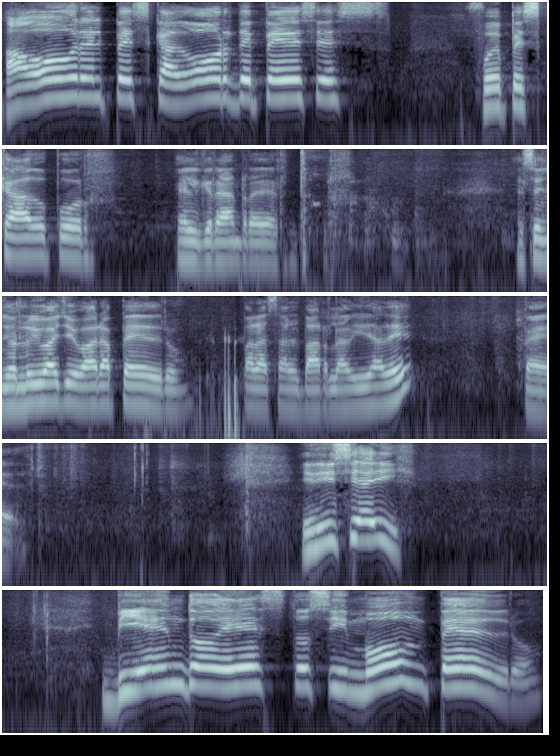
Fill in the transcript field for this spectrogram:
Ahora el pescador de peces fue pescado por el gran redentor. El Señor lo iba a llevar a Pedro para salvar la vida de Pedro. Y dice ahí, viendo esto Simón Pedro,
